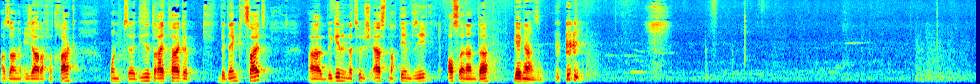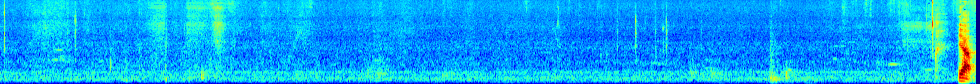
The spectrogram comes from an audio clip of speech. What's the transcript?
Also ein Ijara-Vertrag. Und äh, diese drei Tage Bedenkzeit äh, beginnen natürlich erst, nachdem sie auseinander gegangen sind. Ja,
